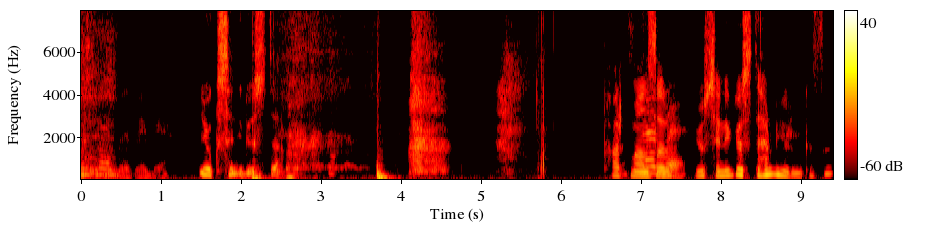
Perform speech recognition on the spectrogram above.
Gösterme beni. yok seni göster. Park manzara. Yok seni göstermiyorum kızım.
